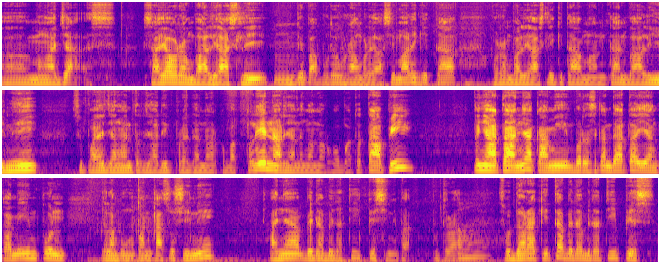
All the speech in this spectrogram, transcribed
eh, mengajak saya orang Bali asli, mungkin Pak Putra orang Bali asli. Mari kita orang Bali asli kita amankan Bali ini supaya jangan terjadi peredaran narkoba, klenarnya dengan narkoba. Tetapi kenyataannya kami berdasarkan data yang kami impun dalam pengungkapan kasus ini hanya beda-beda tipis ini Pak Putra. Oh. Saudara kita beda-beda tipis.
